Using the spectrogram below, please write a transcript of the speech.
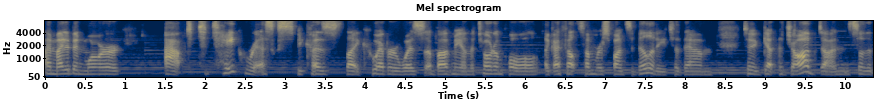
I might have been more apt to take risks because like whoever was above me on the totem pole like i felt some responsibility to them to get the job done so that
